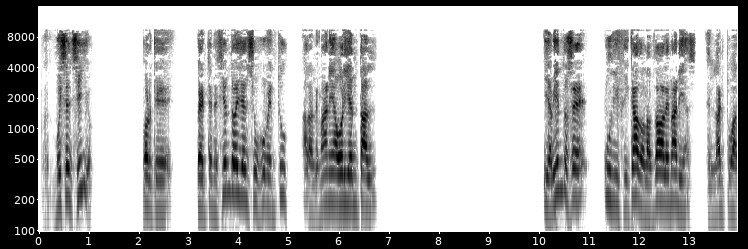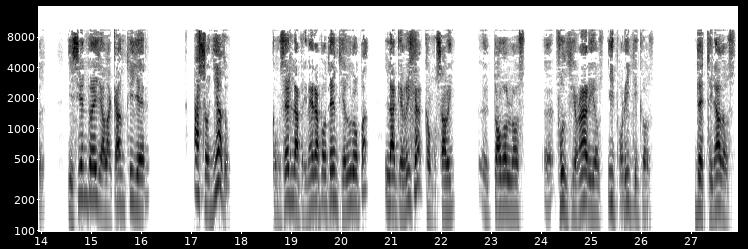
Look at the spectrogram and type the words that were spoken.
Pues muy sencillo, porque perteneciendo ella en su juventud a la Alemania oriental y habiéndose unificado las dos Alemanias, en la actual, y siendo ella la canciller, ha soñado con ser la primera potencia de Europa, la que rija, como saben eh, todos los eh, funcionarios y políticos destinados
